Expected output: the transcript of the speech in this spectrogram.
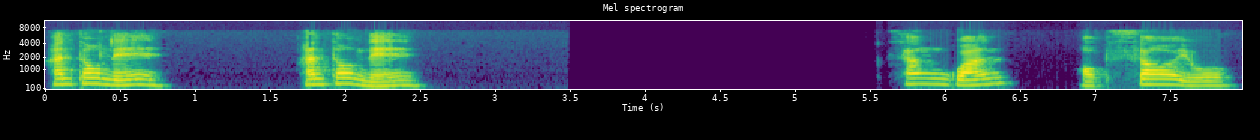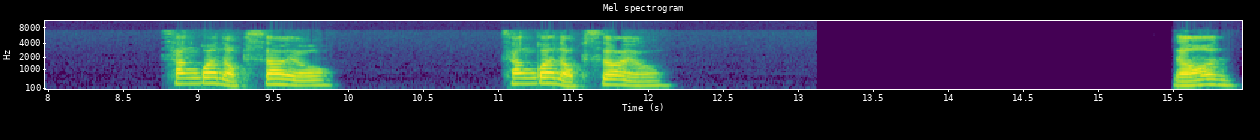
한턱 내. 한턱 내. 상관 없어요. 상관 없어요. 상관 없어요. 넌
